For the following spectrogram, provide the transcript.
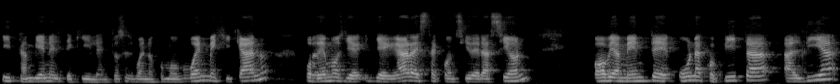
y también el tequila. Entonces, bueno, como buen mexicano podemos llegar a esta consideración. Obviamente, una copita al día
